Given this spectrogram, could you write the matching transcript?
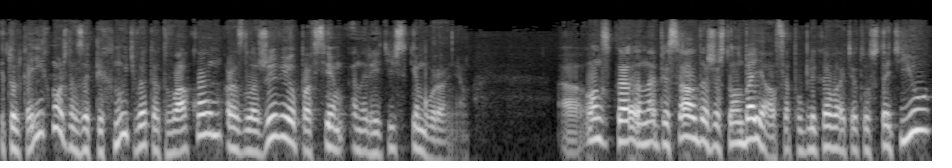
и только их можно запихнуть в этот вакуум, разложив ее по всем энергетическим уровням. А, он написал даже, что он боялся публиковать эту статью,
